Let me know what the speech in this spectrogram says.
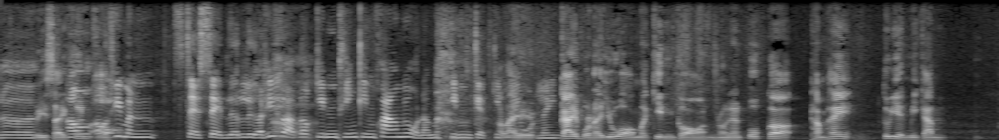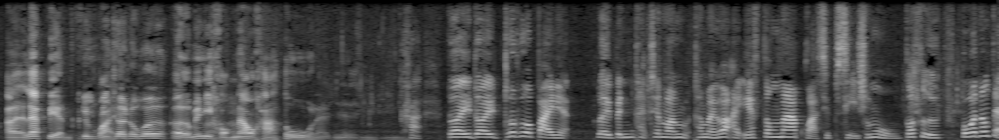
เออรีไซเคิลเอาเอาของที่มันเศษเศษๆเหลือๆที่แบบอ่าเรากินทิ้งกินขว้างไม่หมดแล้วมากินเก็บกินอะไรไม่หมดอะไรอย่างใกล้เงี้ยหมดอายุออกมากินก่อนเพราะงั้นปุ๊บก็ทำให้ตู้เย็นมีการ อะไรแลกเปลี่ยนขึ้นไหวมี turnover เออไม่มีของเน่าคาตู้อะไรอย่างเงี้ยค่ะ โดยโดยทั่วๆไปเนี่ยเลยเป็นใช่ไหมทำไมว่า IF ต้องมากกว่า 14 ชั่วโมง ก็คือเพราะว่าตั้งแต่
